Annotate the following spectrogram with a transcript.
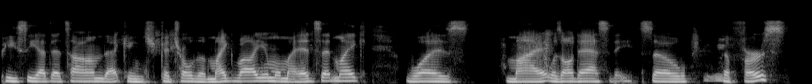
PC at that time that can control the mic volume on my headset mic was my was Audacity. So mm-hmm. the first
